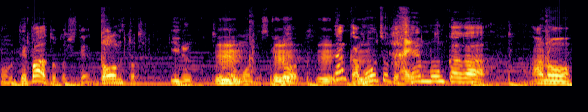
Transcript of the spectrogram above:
もうデパートとしてドンといると思うんですけど、うんうん。なんかもうちょっとはい。専門家が、あの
